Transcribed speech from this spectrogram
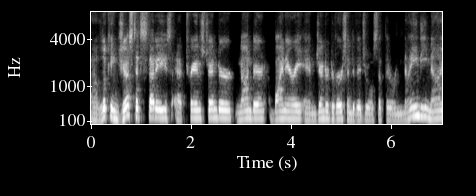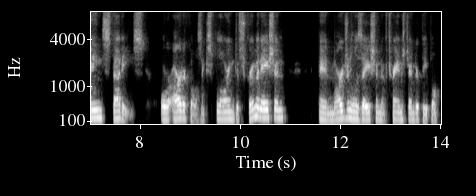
uh, looking just at studies at transgender, non-binary, and gender diverse individuals, that there were 99 studies or articles exploring discrimination and marginalization of transgender people,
